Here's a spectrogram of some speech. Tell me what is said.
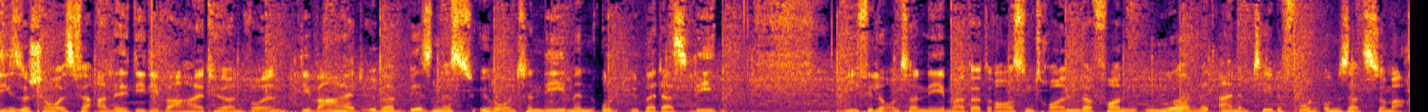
Diese Show ist für alle, die die Wahrheit hören wollen. Die Wahrheit über Business, über Unternehmen und über das Leben. Wie viele Unternehmer da draußen träumen davon, nur mit einem Telefon Umsatz zu machen?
